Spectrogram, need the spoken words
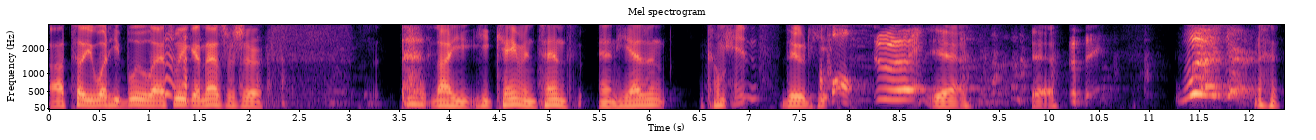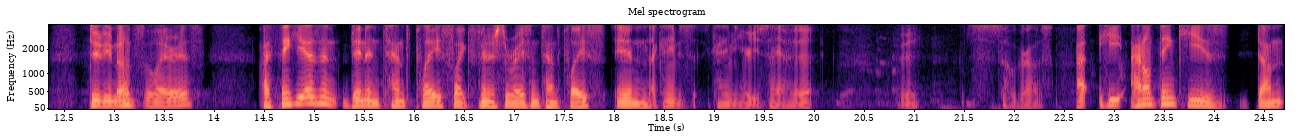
I'll tell you what he blew last weekend. That's for sure. no, he he came in tenth, and he hasn't come. Tenth? Dude, he Oh, yeah, yeah. loser! Dude, you know what's hilarious? I think he hasn't been in tenth place, like finished the race in tenth place in. I can't even. s- Can't even hear you say it. So gross. I, he, I don't think he's done.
